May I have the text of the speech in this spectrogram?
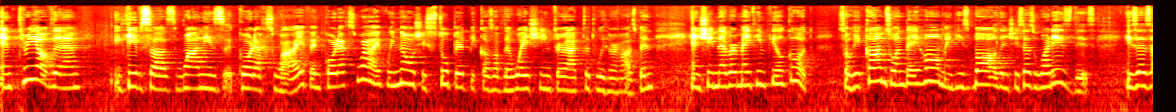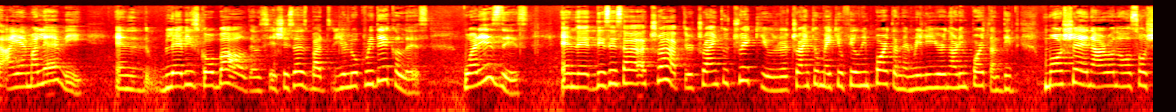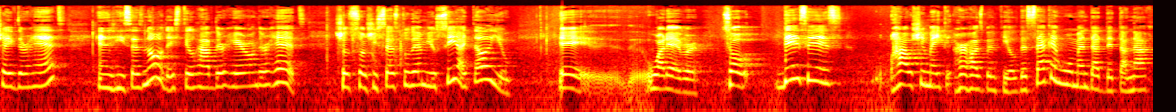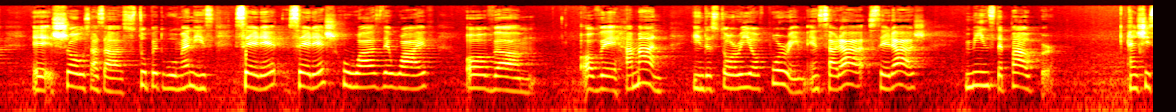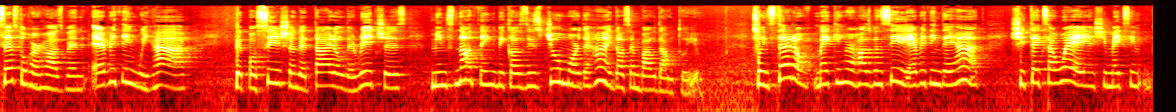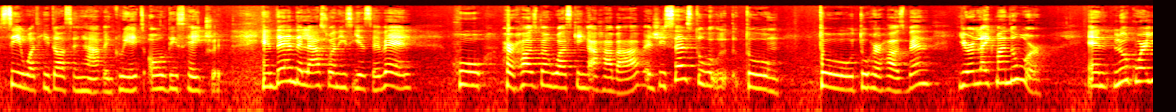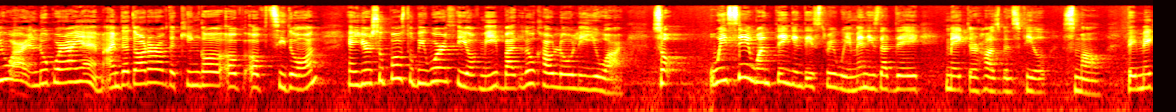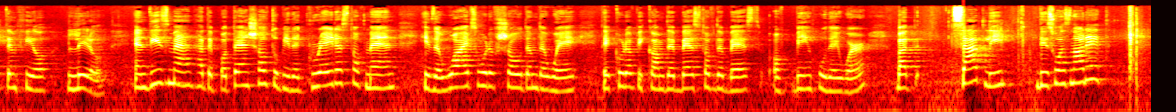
and three of them it gives us one is Korach's wife, and Korach's wife, we know she's stupid because of the way she interacted with her husband, and she never made him feel good. So he comes one day home and he's bald, and she says, What is this? He says, I am a Levi. And Levis go bald. And she says, But you look ridiculous. What is this? And this is a, a, trap. They're trying to trick you. They're trying to make you feel important, and really you're not important. Did Moshe and Aaron also shave their heads? And he says, No, they still have their hair on their heads. So, so she says to them, You see, I tell you, eh, whatever. So this is how she made her husband feel. The second woman that the Tanakh uh, shows as a stupid woman is Seresh, who was the wife of, um, of Haman in the story of Purim. And Sarah, Zeresh means the pauper. And she says to her husband, Everything we have, the position, the title, the riches, means nothing because this Jew Mordecai doesn't bow down to you. So instead of making her husband see everything they had, she takes away and she makes him see what he doesn't have and creates all this hatred. And then the last one is Jezebel, who her husband was King Ahavav, and she says to to to to her husband, "You're like manure." And look where you are, and look where I am. I'm the daughter of the king of, of, of Sidon, and you're supposed to be worthy of me, but look how lowly you are. So we see one thing in these three women is that they make their husbands feel small, they make them feel little. And these men had the potential to be the greatest of men if the wives would have showed them the way. They could have become the best of the best of being who they were. But sadly, this was not it.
